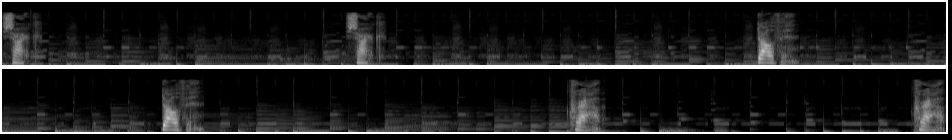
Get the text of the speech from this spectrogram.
Shark. Shark. Dolphin. Dolphin. Crab Crab.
